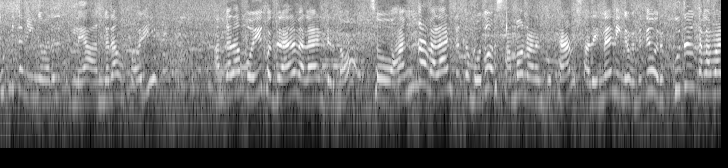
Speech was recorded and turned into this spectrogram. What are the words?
குட்டி தண்ணி இங்கே வருது இல்லையா? அங்கே தான் போய் அங்கே தான் போய் கொஞ்ச நேரம் விளையாண்டுட்டு இருந்தோம். ஸோ அங்கே விளையாண்டுட்டு இருக்கும்போது ஒரு சம்பவம் நடந்துச்சு ஃபேம்ஸ் அது என்ன நீங்கள் வந்துட்டு ஒரு குதூகலமான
